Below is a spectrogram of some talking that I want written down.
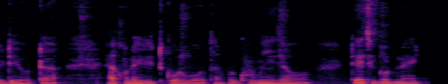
ভিডিওটা। এখন এডিট করব তারপর ঘুমিয়ে যাব। ঠিক আছে গুড নাইট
